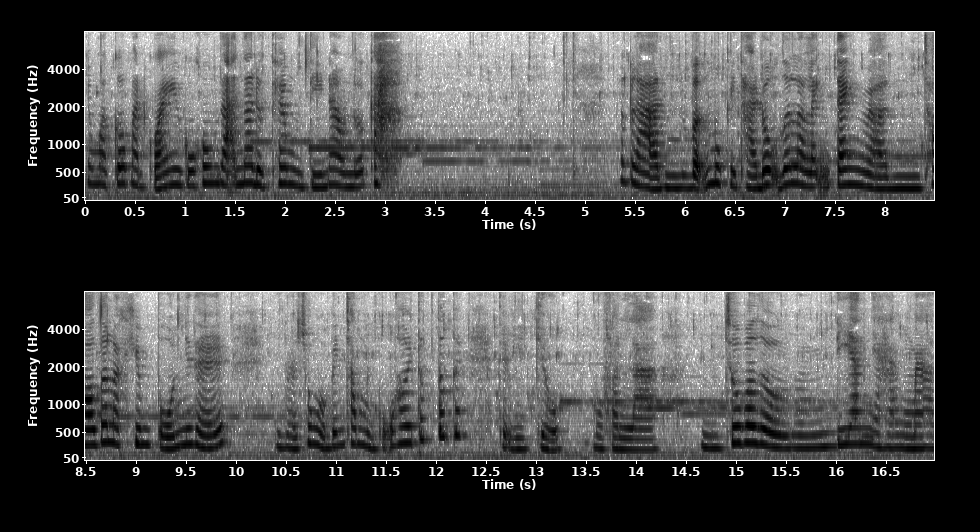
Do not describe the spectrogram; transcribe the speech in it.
nhưng mà cơ mặt của anh ấy cũng không giãn ra được thêm một tí nào nữa cả. Tức là vẫn một cái thái độ rất là lạnh tanh và cho rất là khiêm tốn như thế. Nói chung ở bên trong mình cũng hơi tức tức ấy tại vì kiểu một phần là chưa bao giờ đi ăn nhà hàng mà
